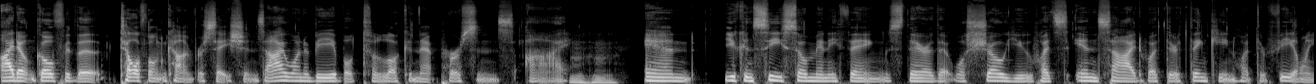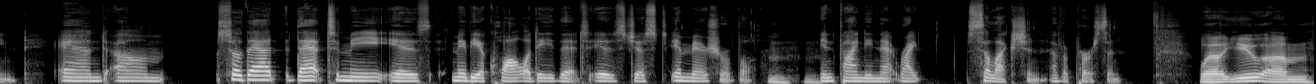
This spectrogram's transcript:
I don't go for the telephone conversations. I want to be able to look in that person's eye. Mm-hmm. And you can see so many things there that will show you what's inside, what they're thinking, what they're feeling. And um, so that that to me is maybe a quality that is just immeasurable mm-hmm. in finding that right selection of a person. Well, you um,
